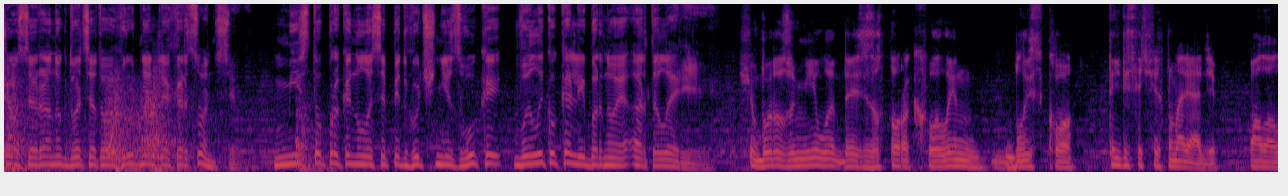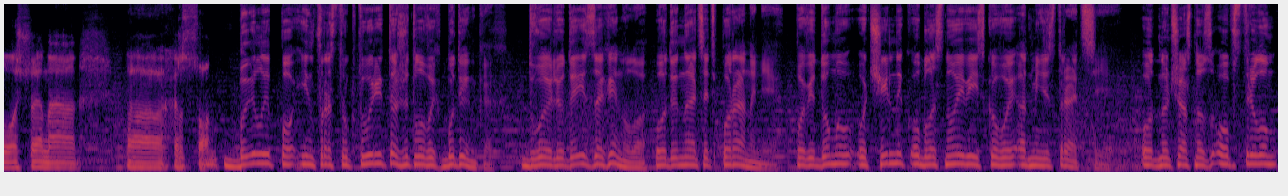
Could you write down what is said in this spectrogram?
Почався ранок 20 грудня для херсонців. Місто прокинулося під гучні звуки великокаліберної артилерії. Щоб ви розуміли, десь за 40 хвилин близько тисячі снарядів впало лише на е, Херсон. Били по інфраструктурі та житлових будинках. Двоє людей загинуло, 11 поранені. Повідомив очільник обласної військової адміністрації. Одночасно з обстрілом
